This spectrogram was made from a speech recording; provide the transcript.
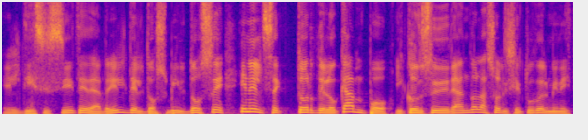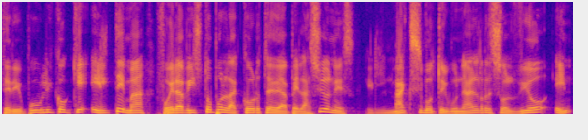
el 17 de abril del 2012 en el sector de Locampo y considerando la solicitud del Ministerio Público que el tema fuera visto por la Corte de Apelaciones. El máximo tribunal resolvió en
